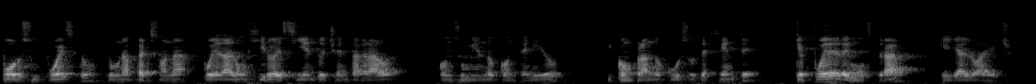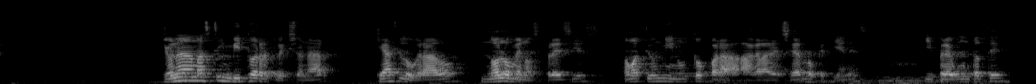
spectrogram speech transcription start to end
por supuesto, que una persona puede dar un giro de 180 grados consumiendo contenido y comprando cursos de gente que puede demostrar que ya lo ha hecho. Yo nada más te invito a reflexionar qué has logrado, no lo menosprecies, tómate un minuto para agradecer lo que tienes y pregúntate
